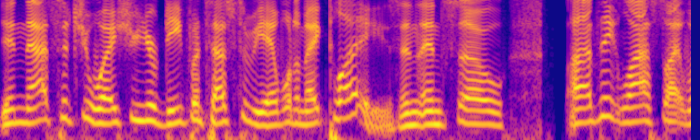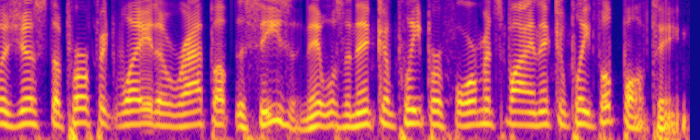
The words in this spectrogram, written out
in that situation, your defense has to be able to make plays. And and so I think last night was just the perfect way to wrap up the season. It was an incomplete performance by an incomplete football team.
